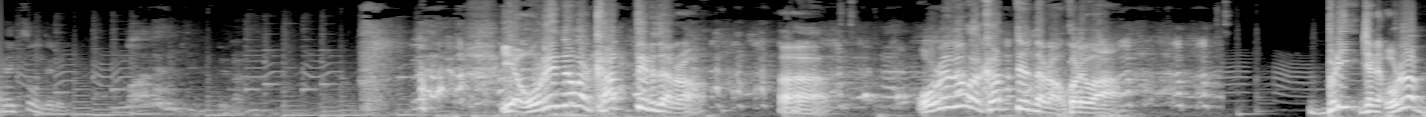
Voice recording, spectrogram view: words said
あれ潜んでるいや、俺のが勝ってるだろ。ああ俺のが勝ってんだろ、これは。ブリじゃね、俺は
